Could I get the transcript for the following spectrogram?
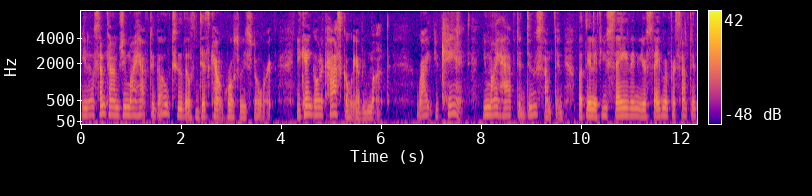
You know, sometimes you might have to go to those discount grocery stores. You can't go to Costco every month, right? You can't. You might have to do something. But then if you saving, you're saving for something.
